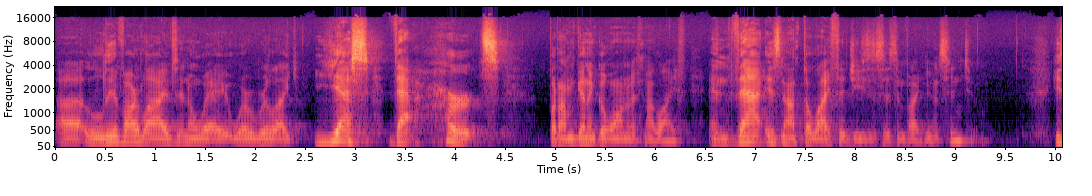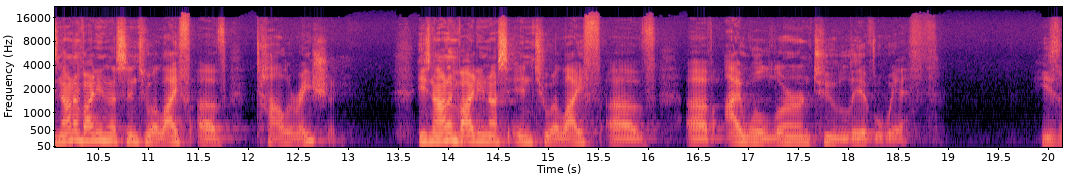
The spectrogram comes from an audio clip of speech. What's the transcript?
uh, live our lives in a way where we're like, yes, that hurts, but I'm gonna go on with my life. And that is not the life that Jesus is inviting us into. He's not inviting us into a life of toleration. He's not inviting us into a life of, of I will learn to live with. He's,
